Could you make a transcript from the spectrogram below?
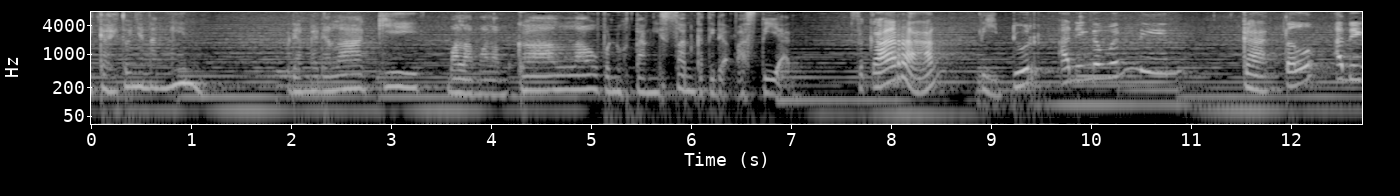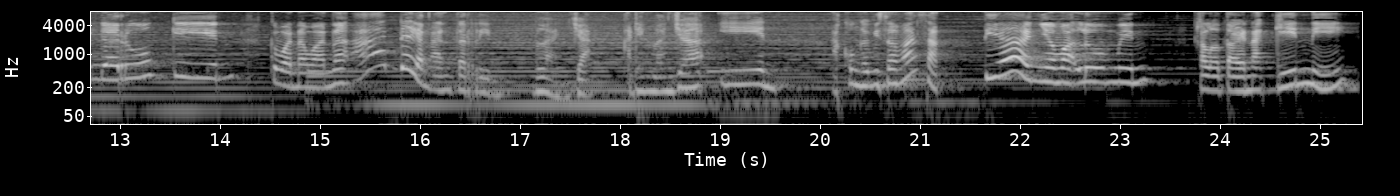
nikah itu nyenengin. Udah gak ada lagi malam-malam galau penuh tangisan ketidakpastian. Sekarang tidur ada yang nemenin. Gatel ada yang garukin. Ke mana-mana ada yang anterin. Belanja ada yang belanjain. Aku nggak bisa masak, dia hanya maklumin. Kalau tau enak gini,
